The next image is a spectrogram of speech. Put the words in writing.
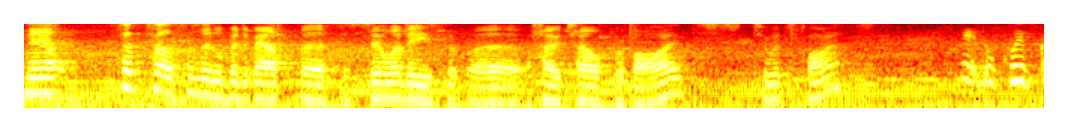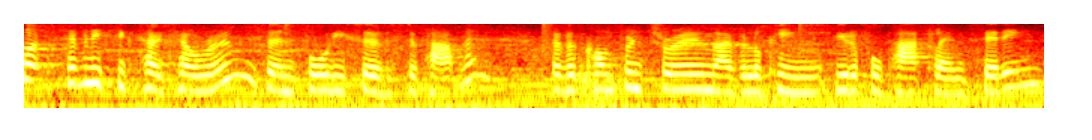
Now, so tell us a little bit about the facilities that the hotel provides to its clients. Yeah, look, we've got 76 hotel rooms and 40 service department. We have a conference room overlooking beautiful parkland setting.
